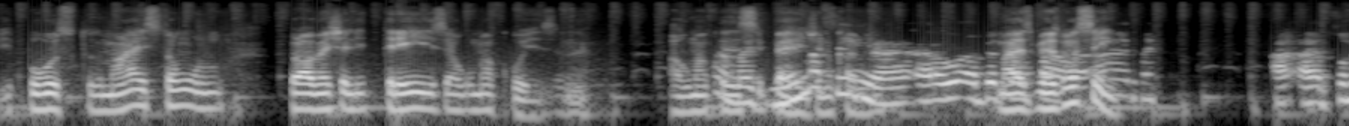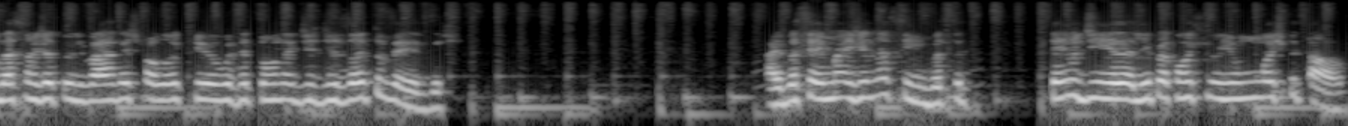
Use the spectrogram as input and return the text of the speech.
imposto e tudo mais, então provavelmente ali três é alguma coisa, né? Alguma ah, coisa se perde no assim, caminho. É, é mas fala, mesmo assim. Ah, mas a, a, Fundação Getúlio Vargas falou que o retorno é de 18 vezes. Aí você imagina assim, você tem o dinheiro ali para construir um hospital.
